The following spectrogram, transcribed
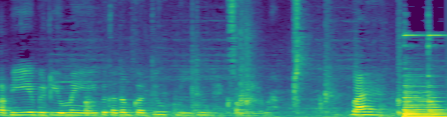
अभी ये वीडियो मैं यहीं पे ख़त्म करती हूँ। मिलती हूँ नेक्स्ट वीडियो में। बाय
